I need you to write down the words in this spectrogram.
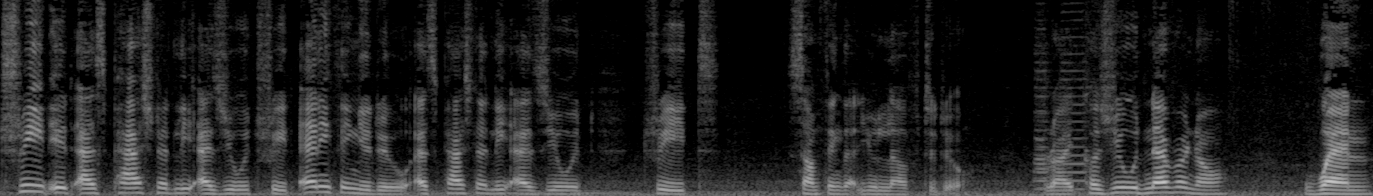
treat it as passionately as you would treat anything you do, as passionately as you would treat something that you love to do, right? Because you would never know when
